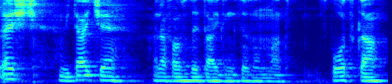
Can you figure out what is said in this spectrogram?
Cześć, witajcie. Rafał z Detailing Zezon Mat z Płocka.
